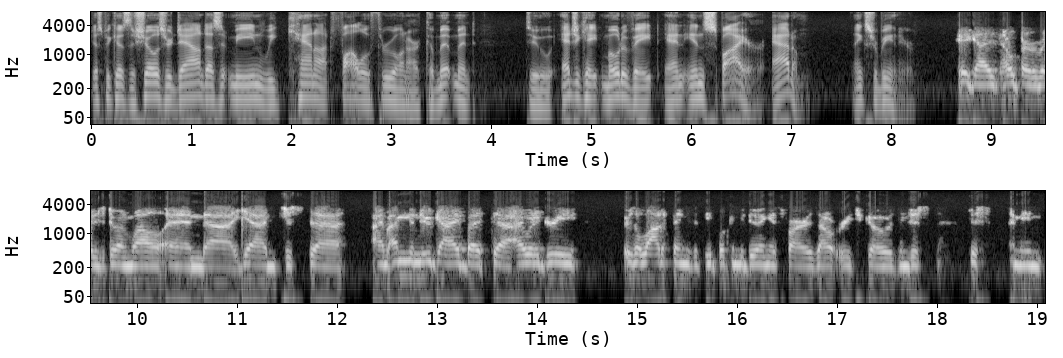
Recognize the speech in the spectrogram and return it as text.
just because the shows are down doesn't mean we cannot follow through on our commitment to educate, motivate, and inspire. Adam, thanks for being here. Hey guys, hope everybody's doing well. And uh, yeah, just uh, I'm, I'm the new guy, but uh, I would agree. There's a lot of things that people can be doing as far as outreach goes, and just just I mean,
